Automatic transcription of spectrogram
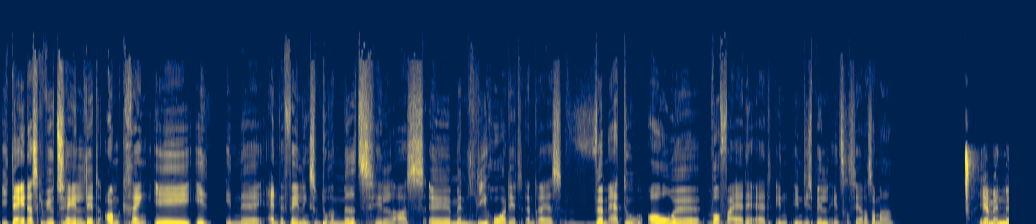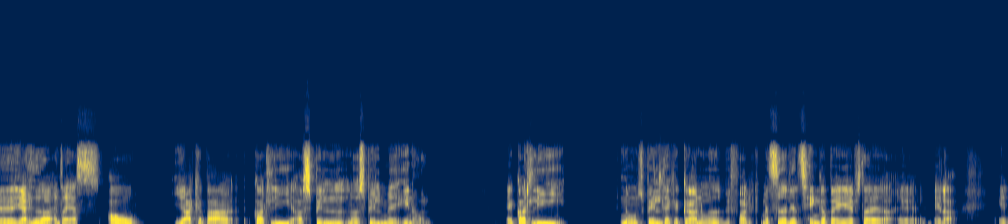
I dag der skal vi jo tale lidt omkring øh, en, en øh, anbefaling, som du har med til os. Øh, men lige hurtigt, Andreas, hvem er du, og øh, hvorfor er det, at indie-spil interesserer dig så meget? Jamen, øh, jeg hedder Andreas, og jeg kan bare godt lide at spille noget spil med indhold. Jeg kan godt lide nogle spil, der kan gøre noget ved folk. Man sidder lidt og tænker bagefter, eller, øh, eller øh,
